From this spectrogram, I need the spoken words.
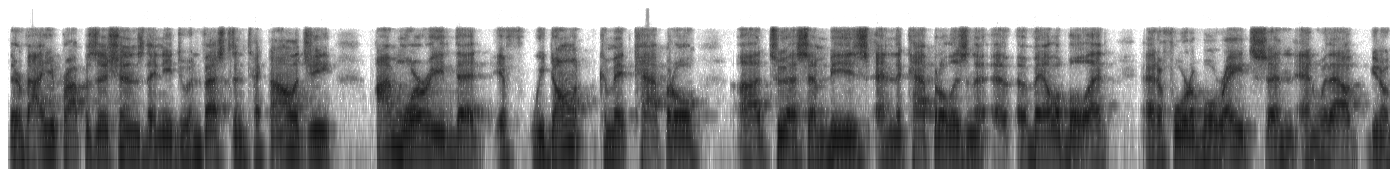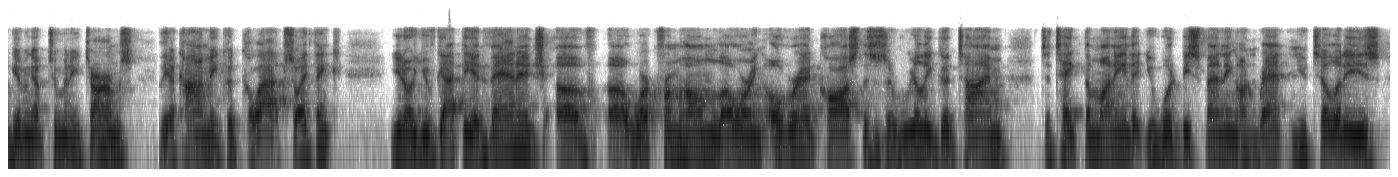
their value propositions. They need to invest in technology. I'm worried that if we don't commit capital uh, to SMBs and the capital isn't a- uh, available at at affordable rates and and without you know giving up too many terms, the economy could collapse. So I think you know you've got the advantage of uh, work from home lowering overhead costs. This is a really good time to take the money that you would be spending on rent and utilities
